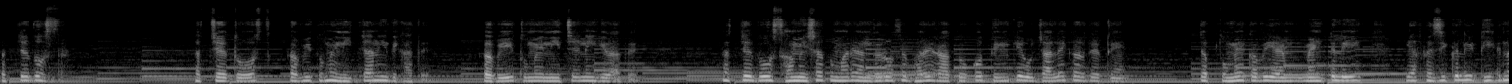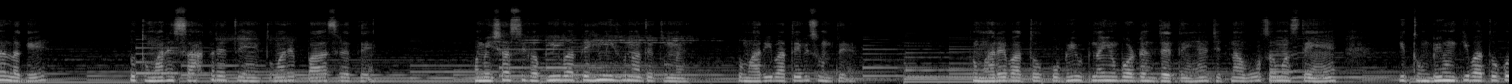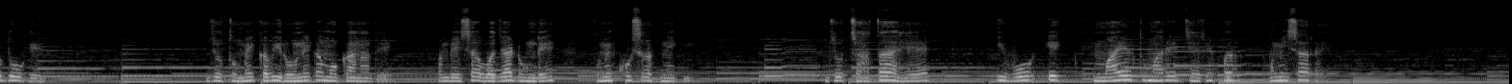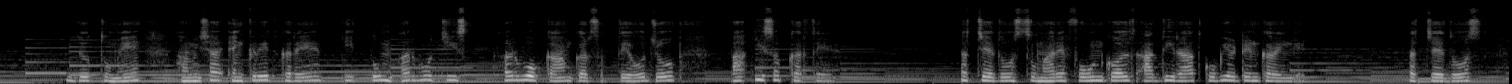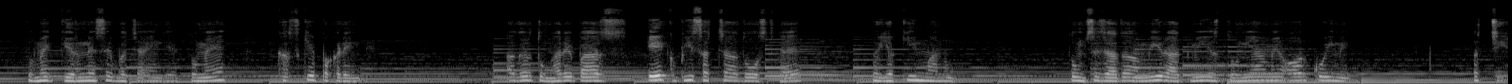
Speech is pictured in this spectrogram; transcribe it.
सच्चे दोस्त। सच्चे दोस्त कभी तुम्हें नीचा नहीं दिखाते, कभी तुम्हें नीचे नहीं गिराते। सच्चे दोस्त हमेशा तुम्हारे अंदरों से भरे रातों को दिन के उजाले कर देते हैं। जब तुम्हें कभी मेंटली या फिजिकली ठीक ना लगे तो तुम्हारे साथ रहते हैं, तुम्हारे पास रहते हैं। हमेशा सिर्फ़ अपनी बातें ही नहीं सुनाते तुम्हें, तुम्हारी बातें भी सुनते हैं। तुम्हारे बातों को भी उतना ही इम्पोर्टेंस देते हैं जितना वो समझते हैं कि तुम भी उनकी बातों को दोगे। जो तुम्हें कभी रोने का मौका ना दे, हमेशा वजह ढूंढे तुम्हें खुश रखने की। जो चाहता है कि वो एक माइल तुम्हारे चेहरे पर हमेशा रहे। जो तुम्हें हमेशा एंकरेज करे कि तुम हर वो चीज़, हर वो काम कर सकते हो जो बाकी सब करते हैं। सच्चे दोस्त तुम्हारे फ़ोन कॉल्स आधी रात को भी अटेंड करेंगे। सच्चे दोस्त तुम्हें गिरने से बचाएँगे, तुम्हें कस के पकड़ेंगे। अगर तुम्हारे पास एक भी सच्चा दोस्त है तो यकीन मानो, तुमसे ज़्यादा अमीर आदमी इस दुनिया में और कोई नहीं। सच्ची।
